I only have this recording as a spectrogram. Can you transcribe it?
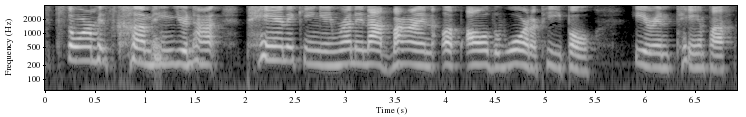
storm is coming, you're not panicking and running out buying up all the water, people here in Tampa.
